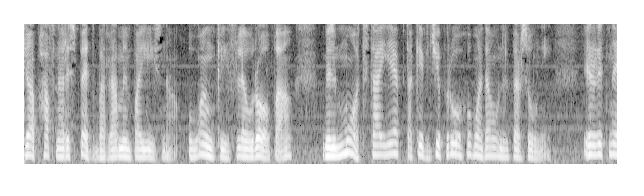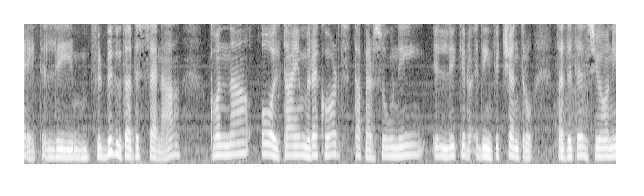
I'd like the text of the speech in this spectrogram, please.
ġab ħafna rispett barra minn pajjiżna u anki fl-Ewropa mill-mod tajjeb ta' kif ġib ruħu ma' dawn il-persuni. Irrid ngħid li fil-bidu ta' dis-sena Konna all-time record ta' persuni illi kienu qegħdin fiċ-ċentru ta' detenzjoni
